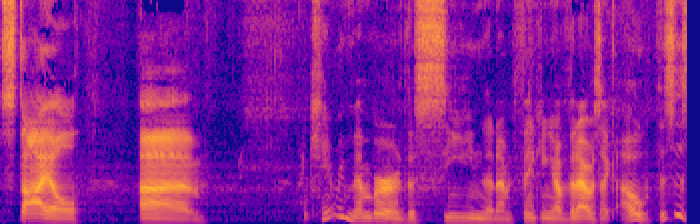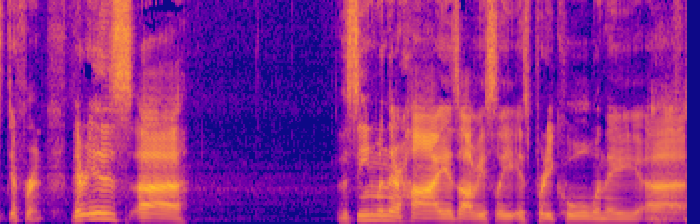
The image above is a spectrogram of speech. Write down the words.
style. Um, I can't remember the scene that I'm thinking of that I was like, oh, this is different. There is uh, the scene when they're high is obviously is pretty cool when they uh,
